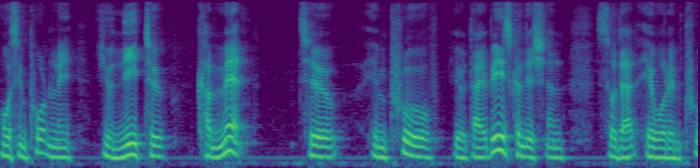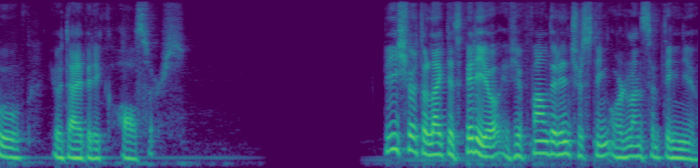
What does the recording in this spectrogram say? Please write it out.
Most importantly, you need to commit to improve your diabetes condition so that it will improve your diabetic ulcers. Be sure to like this video if you found it interesting or learned something new.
